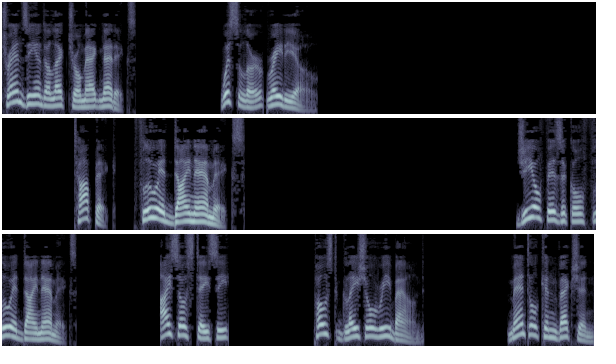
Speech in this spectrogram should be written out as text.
Transient electromagnetics Whistler radio. Topic Fluid dynamics. Geophysical fluid dynamics. Isostasy Post-glacial rebound. Mantle convection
